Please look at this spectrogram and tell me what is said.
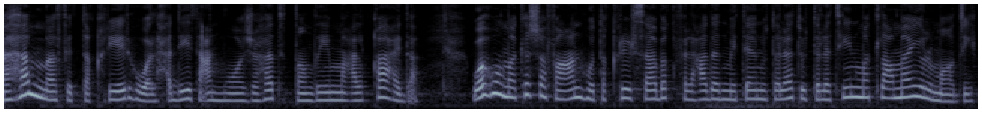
أهم ما في التقرير هو الحديث عن مواجهات التنظيم مع القاعدة وهو ما كشف عنه تقرير سابق في العدد 233 مطلع مايو الماضي.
